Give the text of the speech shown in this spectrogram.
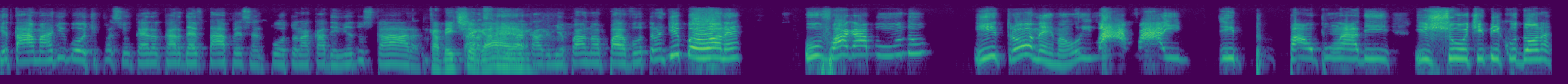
Porque tava mais de boa. Tipo assim, o cara, o cara deve estar pensando, pô, tô na academia dos caras. Acabei de chegar, é. Na academia, não, pá, eu vou de boa, né? O vagabundo entrou, meu irmão, e vá, vá, e, e pau pra um lado, e, e chute, e bicudona.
